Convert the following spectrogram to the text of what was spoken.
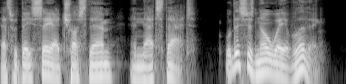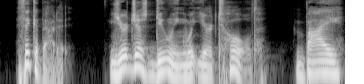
That's what they say. I trust them, and that's that. Well, this is no way of living. Think about it. You're just doing what you're told by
